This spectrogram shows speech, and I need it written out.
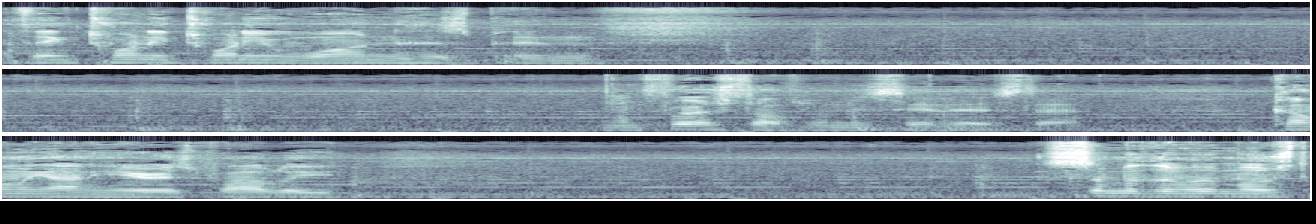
I think 2021 has been and first off, let me say this that coming on here is probably some of the most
